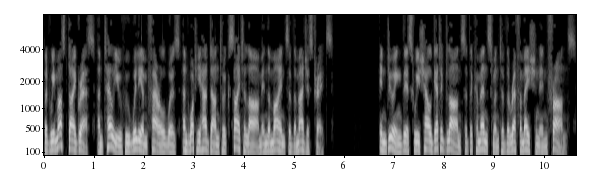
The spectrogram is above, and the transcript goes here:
But we must digress, and tell you who William Farel was, and what he had done to excite alarm in the minds of the magistrates. In doing this we shall get a glance at the commencement of the Reformation in France.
